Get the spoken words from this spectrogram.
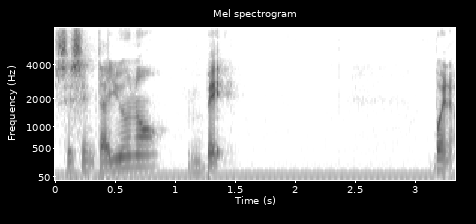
1.61b. Bueno,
